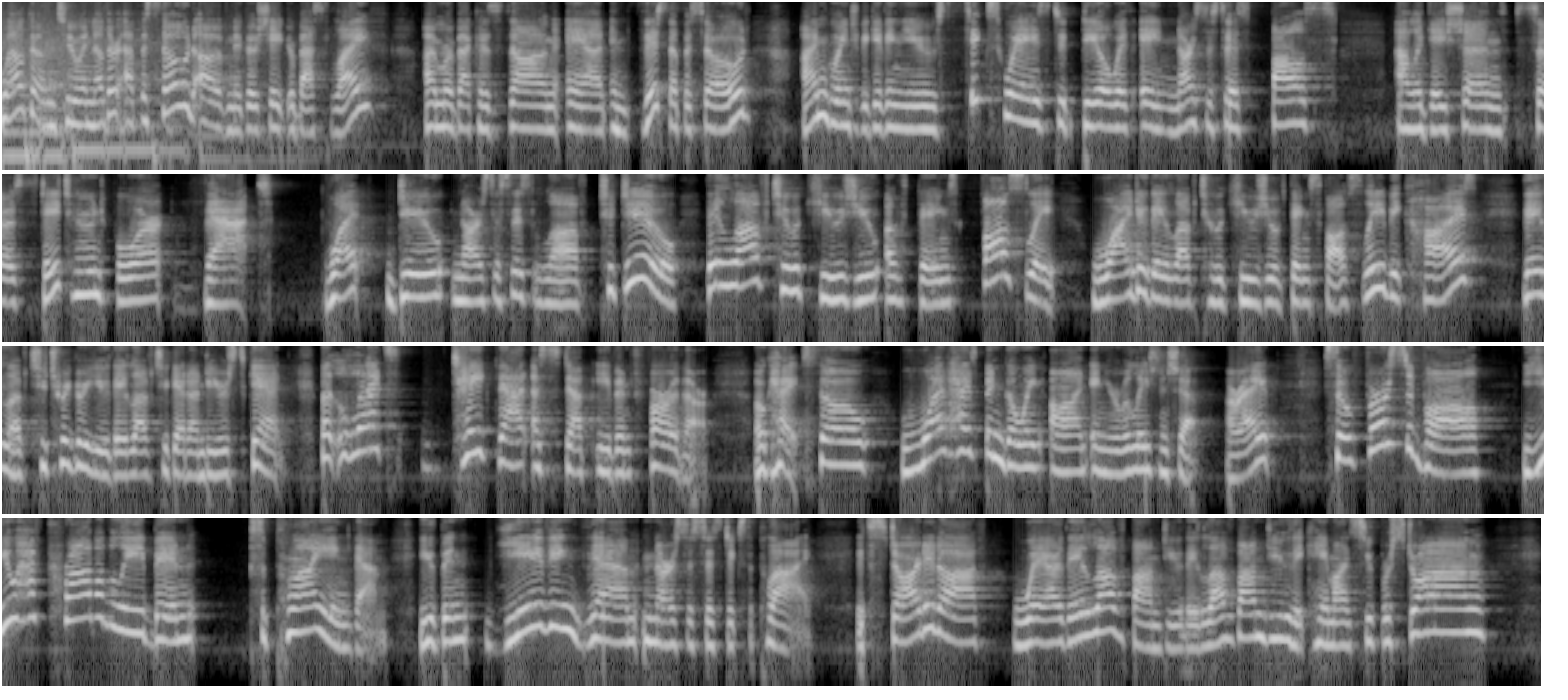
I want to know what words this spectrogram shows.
Welcome to another episode of Negotiate Your Best Life. I'm Rebecca Zung, and in this episode, I'm going to be giving you six ways to deal with a narcissist false allegations. So stay tuned for that. What do narcissists love to do? They love to accuse you of things falsely. Why do they love to accuse you of things falsely? Because they love to trigger you. They love to get under your skin. But let's take that a step even further. Okay. So what has been going on in your relationship? All right. So first of all, you have probably been supplying them. You've been giving them narcissistic supply. It started off where they love bombed you. They love bombed you. They came on super strong.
